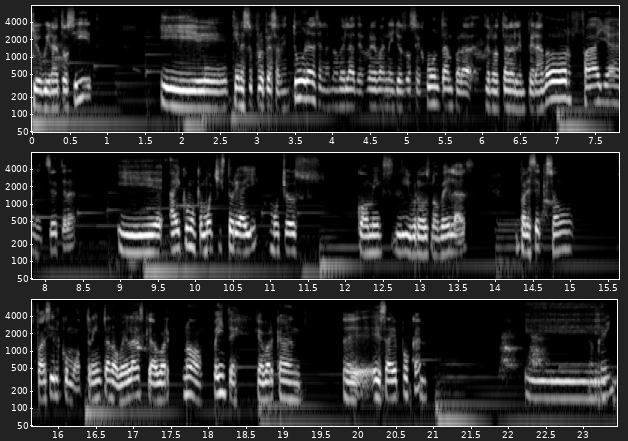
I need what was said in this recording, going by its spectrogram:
Jubirato Sith y tiene sus propias aventuras. En la novela de Revan ellos dos se juntan para derrotar al emperador, fallan, etc. Y hay como que mucha historia ahí, muchos cómics, libros, novelas. Parece que son fácil como 30 novelas que abarcan, no, 20 que abarcan eh, esa época. Y...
